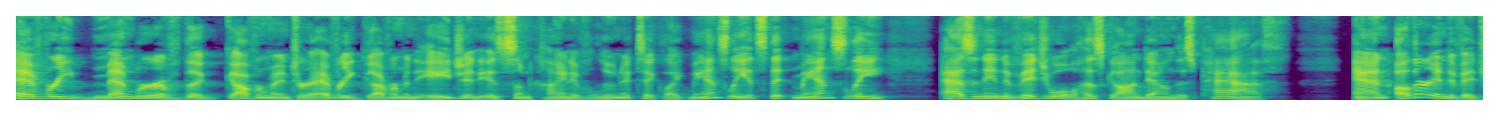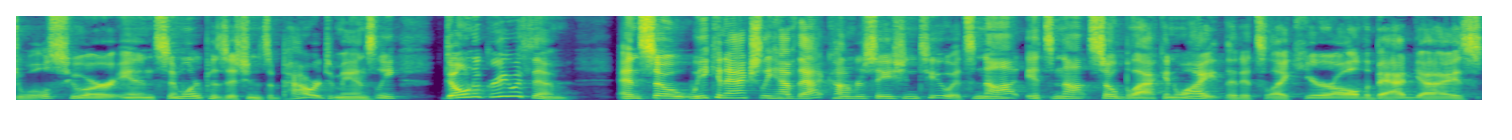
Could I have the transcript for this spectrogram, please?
every member of the government or every government agent is some kind of lunatic like Mansley. It's that Mansley as an individual has gone down this path and other individuals who are in similar positions of power to Mansley don't agree with him. And so we can actually have that conversation too. It's not it's not so black and white that it's like here are all the bad guys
